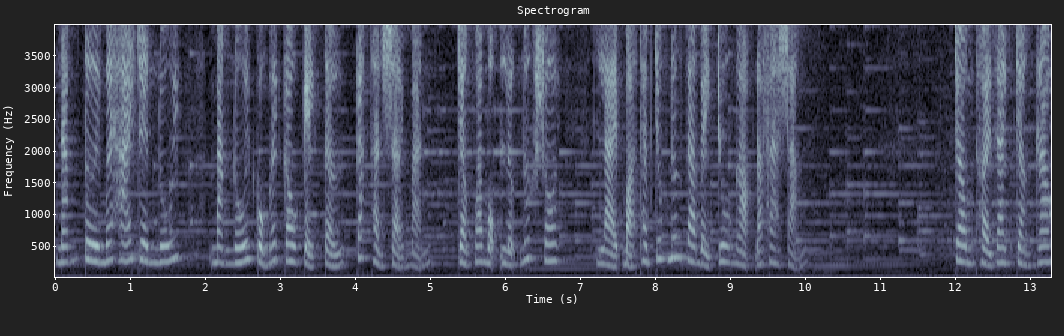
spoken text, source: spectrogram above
Nấm tươi mới hái trên núi măng núi cùng với câu kiện tử, cắt thành sợi mảnh, trần qua một lượt nước sôi, lại bỏ thêm chút nước gia vị chua ngọt đã pha sẵn. Trong thời gian trần rau,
